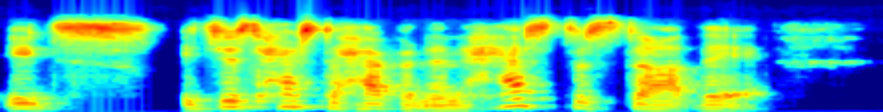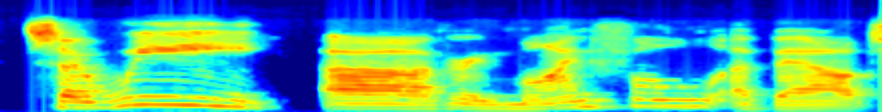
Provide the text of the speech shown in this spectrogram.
It's it just has to happen and has to start there. So we are very mindful about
